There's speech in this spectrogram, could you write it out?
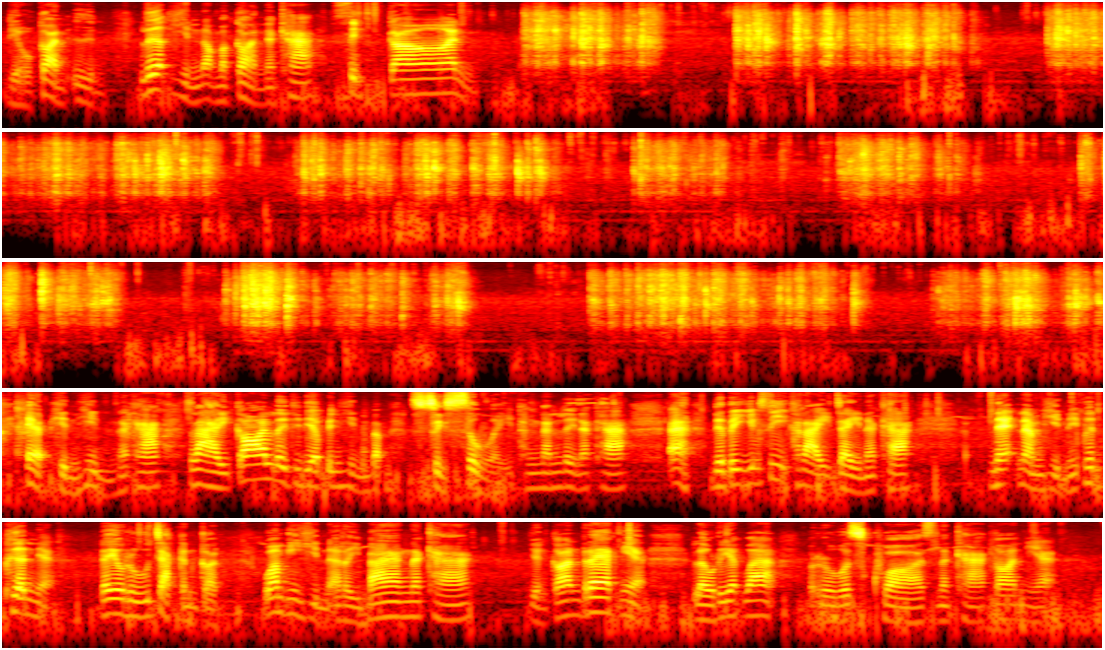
เดี๋ยวก่อนอื่น เลือกหินออกมาก่อนนะคะสิบ ก้ แอบเห็นหินนะคะหลายก้อนเลยทีเดียวเป็นหินแบบสวยๆทั้งนั้นเลยนะคะอะเดี๋ยวไปยิปซี่ใครใจนะคะ แนะนำหินให้เพื่อนๆเนี่ยได้รู้จักกันก่อน ว่ามีหินอะไรบ้างนะคะ อย่างก้อนแรกเนี่ย เราเรียกว่า rose quartz นะคะ ก้อนเนี้ย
